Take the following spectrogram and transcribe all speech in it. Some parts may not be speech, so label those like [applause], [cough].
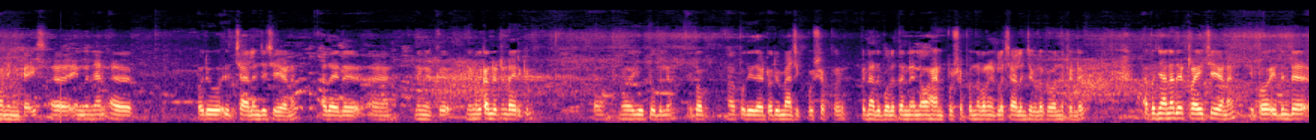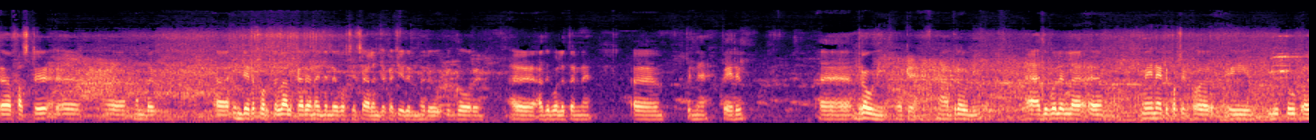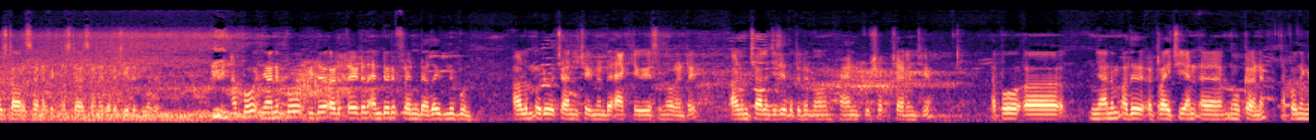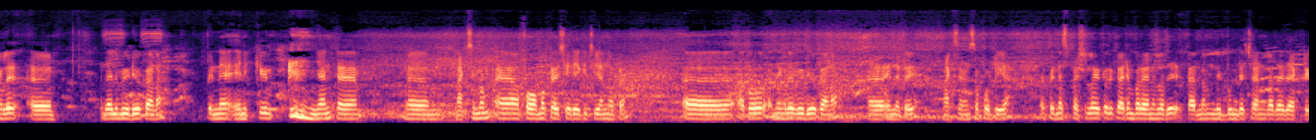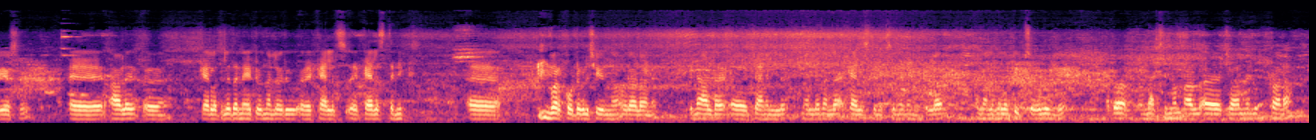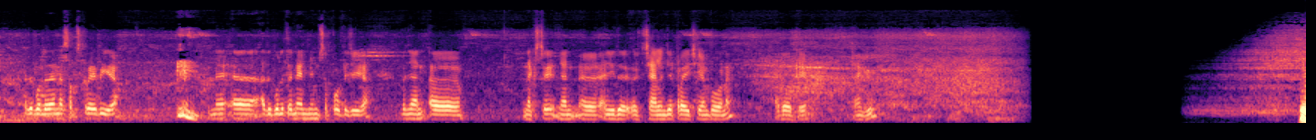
Morning guys ഇന്ന് ഞാൻ ഒരു ചാലഞ്ച് ചെയ്യാണ്. അതായത് നിങ്ങൾക്ക് നിങ്ങൾ കണ്ടിട്ടുണ്ടായിരിക്കും യൂട്യൂബിൽ ഇപ്പം പുതിയതായിട്ടൊരു മാജിക് പുഷപ്പ് പിന്നെ അതുപോലെ തന്നെ നോ ഹാൻഡ് പുഷപ്പ് എന്ന് പറഞ്ഞിട്ടുള്ള ചാലഞ്ചുകളൊക്കെ വന്നിട്ടുണ്ട്. അപ്പോൾ ഞാനത് ട്രൈ ചെയ്യാണ്. ഇപ്പോൾ ഇതിന്റെ ഫസ്റ്റ് നമ്മുടെ ഇന്ത്യയുടെ പുറത്തുള്ള ആൾക്കാരാണ് ഇതിന്റെ കുറച്ച് ചാലഞ്ചൊക്കെ ചെയ്തിരുന്നൊരു ഇഗോർ അതുപോലെ തന്നെ പിന്നെ പേര് ബ്രൗണി. ഓക്കെ. ആ ബ്രൗണി. അതുപോലെയുള്ള മെയിനായിട്ട് കുറച്ച് ഈ യൂട്യൂബ് സ്റ്റാർസാണ് ഫിറ്റ്നസ് സ്റ്റാർസാണ് ഇതൊക്കെ ചെയ്തിട്ടുള്ളത്. അപ്പോൾ ഞാനിപ്പോൾ ഇത് അടുത്തായിട്ട് എന്റെ ഒരു ഫ്രണ്ട് അതായത് നിപുൺ ആളും ഒരു ചാനൽ ചെയ്യുന്നുണ്ട് ആക്ടിവേഴ്സ് എന്ന് പറഞ്ഞിട്ട്. ആളും ചാലഞ്ച് ചെയ്തിട്ടുണ്ട് നോൺ ഹാൻഡ് പുഷപ്പ് ചാലഞ്ച് അപ്പോൾ ഞാനും അത് ട്രൈ ചെയ്യാൻ നോക്കുകയാണ് അപ്പോൾ നിങ്ങൾ എന്തായാലും വീഡിയോ കാണാം. പിന്നെ എനിക്ക് ഞാൻ മാക്സിമം ഫോമൊക്കെ ശരിയാക്കി ചെയ്യാൻ നോക്കാം. അപ്പോൾ നിങ്ങൾ വീഡിയോ കാണാം. എന്നിട്ട് മാക്സിമം സപ്പോർട്ട് ചെയ്യുക പിന്നെ സ്പെഷ്യലായിട്ടൊരു കാര്യം പറയാനുള്ളത് കാരണം നിബുന്റെ ചാനൽ അതായത് ആക്ടേഴ്സ് ആൾ കേരളത്തിലെ തന്നെ ഏറ്റവും നല്ലൊരു കാലസ് കാലസ്തനിക് വർക്കൗട്ടുകൾ ചെയ്യുന്ന ഒരാളാണ്. പിന്നെ ആളുടെ ചാനലിൽ നല്ല നല്ല കാലസ്തനിക്സിന്റെ നമുക്കുള്ള നല്ല നല്ല ടിപ്സുകളുണ്ട് അപ്പോൾ മാക്സിമം ആൾ ചാനലും കാണാം. അതുപോലെ തന്നെ സബ്സ്ക്രൈബ് ചെയ്യുക. പിന്നെ അതുപോലെ തന്നെ എന്നെയും സപ്പോർട്ട് ചെയ്യുക. അപ്പോൾ ഞാൻ നെക്സ്റ്റ് ഞാൻ ഇത് ചാലഞ്ച് ട്രൈ ചെയ്യാൻ പോവാണ്. അപ്പോൾ ഓക്കെ താങ്ക് യു ഓ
